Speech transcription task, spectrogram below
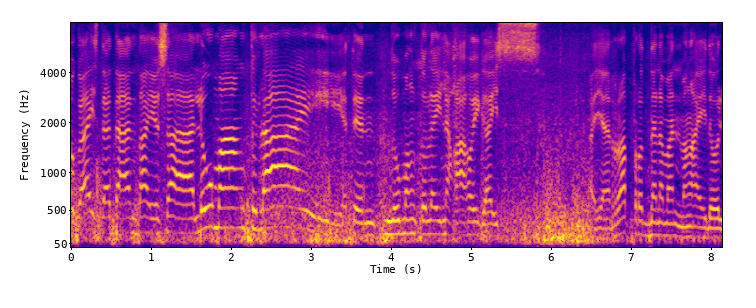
dito dadaan tayo sa lumang tulay ito yung lumang tulay na kahoy guys ayan rough road na naman mga idol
